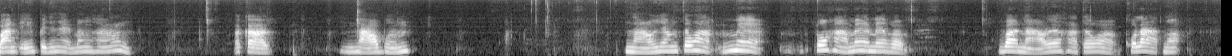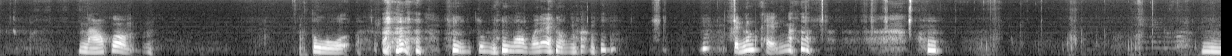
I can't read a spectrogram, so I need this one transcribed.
บ้านเองเป็นยังไงบ้างคะอากาศหนาวเหมือน หนาวยังแต่ว่าแม่ตัวหาแม่แม่ก็ว่าหนาวเลยค่ะ แต่ว่าโคราชเนาะหนาวก็ ตูตูงอกไม่ได้หรอกมั้งเป็นน้ำแข็งอืม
